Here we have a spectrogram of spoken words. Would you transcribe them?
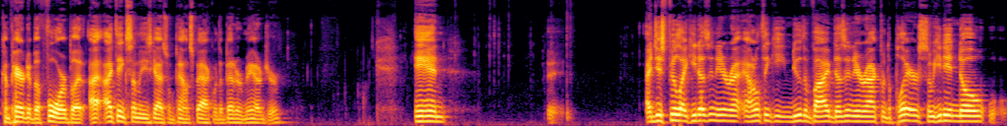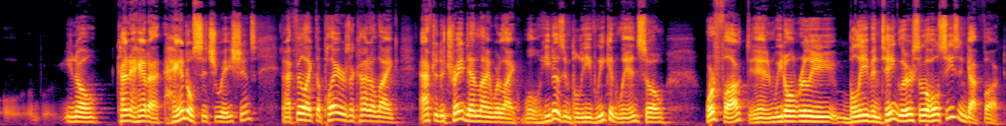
compared to before, but I, I think some of these guys will bounce back with a better manager. And uh, I just feel like he doesn't interact. I don't think he knew the vibe, doesn't interact with the players, so he didn't know, you know, kind of how to handle situations. And I feel like the players are kind of like, after the trade deadline, we're like, well, he doesn't believe we can win, so we're fucked. And we don't really believe in Tingler, so the whole season got fucked.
